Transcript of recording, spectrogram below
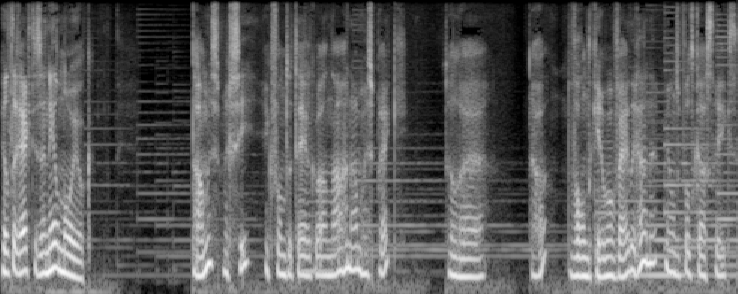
heel terecht is en heel mooi ook. Dames, merci. Ik vond het eigenlijk wel een aangenaam gesprek. Zullen we ja, de volgende keer gewoon verder gaan hè, in onze podcastreeks?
